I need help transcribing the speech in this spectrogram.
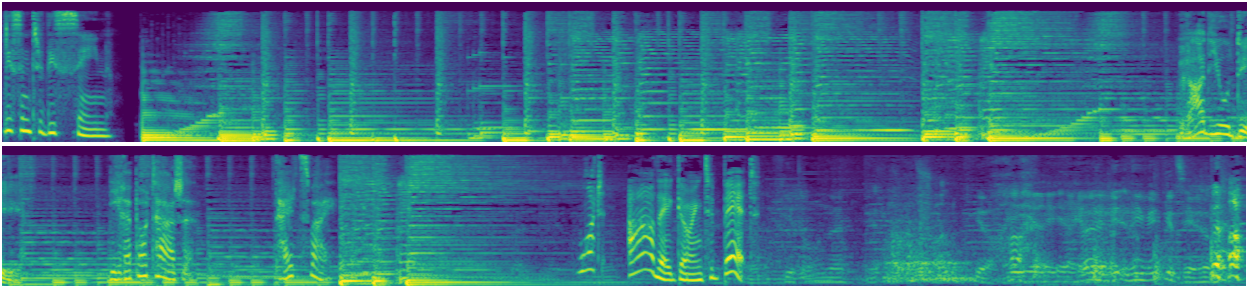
Listen to this scene. Radio D. Die Reportage. Teil 2. What are they going to bet? Nicht mitgezählt. Ja,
